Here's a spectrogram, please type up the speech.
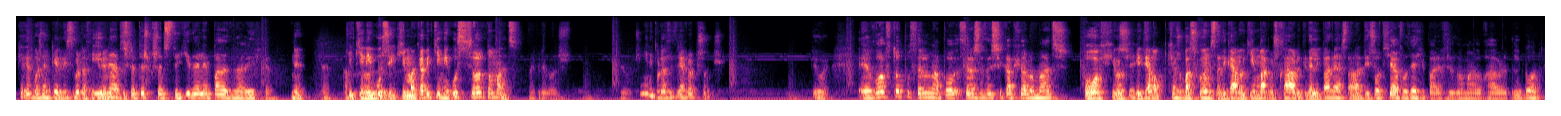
Και δεν μπορείς να κερδίσεις την Είναι πρωταθλήτρια. από τι περιπτώσει που η στατιστική δεν λέει πάντα την αλήθεια. Ναι. Ε, Και κυνηγούσες, και η Maccabi κυνηγούσες σε όλο το match. Ακριβώς. Και είναι η πρωταθλήτρια Ευρώπης όμως. Σίγουρα. Εγώ αυτό που θέλω να πω, θέλω να σε θέσει κάποιο άλλο μάτς. Όχι, όχι. Εσύ. Γιατί άμα πιάσω μπασκόνι στα δικά μου εκεί, Μάρκος Χάουρ και τα λοιπά, δεν θα σταματήσω. Φωτιά, φωτιά έχει πάρει αυτή τη βδομάδα ο Χάουαρτ. Λοιπόν,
